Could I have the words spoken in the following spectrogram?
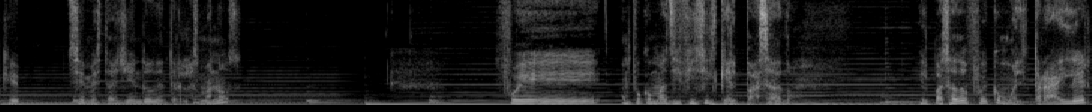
que se me está yendo de entre las manos, fue un poco más difícil que el pasado. El pasado fue como el tráiler,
